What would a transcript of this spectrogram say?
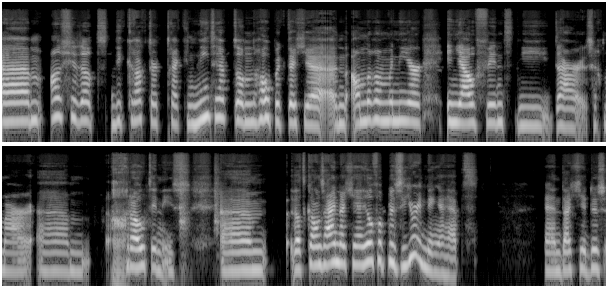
Um, als je dat, die karaktertrek niet hebt, dan hoop ik dat je een andere manier in jou vindt die daar zeg maar um, groot in is. Um, dat kan zijn dat je heel veel plezier in dingen hebt. En dat je dus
